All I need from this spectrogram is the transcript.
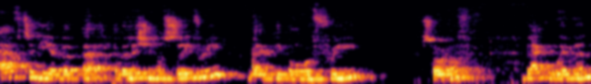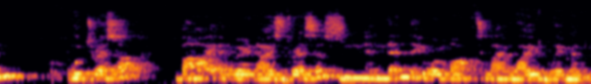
after the ab- uh, abolition of slavery, black people were free, sort of. Black women would dress up, buy and wear nice dresses, mm. and then they were mocked by white women.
